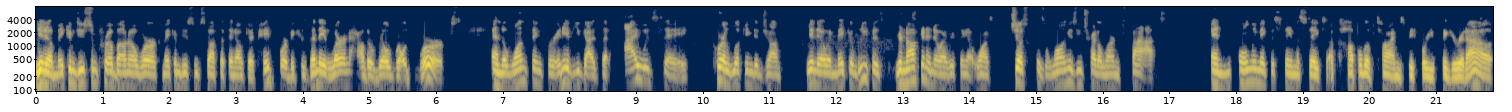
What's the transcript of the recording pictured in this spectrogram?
You know, make them do some pro bono work, make them do some stuff that they don't get paid for because then they learn how the real world works. And the one thing for any of you guys that I would say who are looking to jump, you know, and make a leap is you're not going to know everything at once, just as long as you try to learn fast and only make the same mistakes a couple of times before you figure it out,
